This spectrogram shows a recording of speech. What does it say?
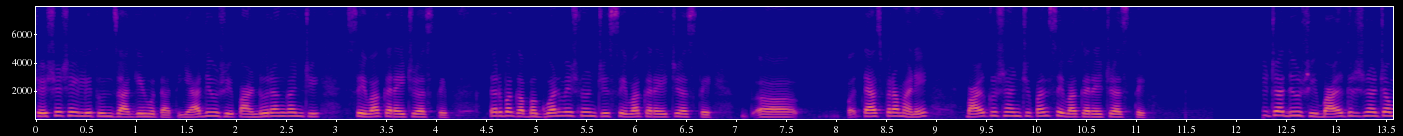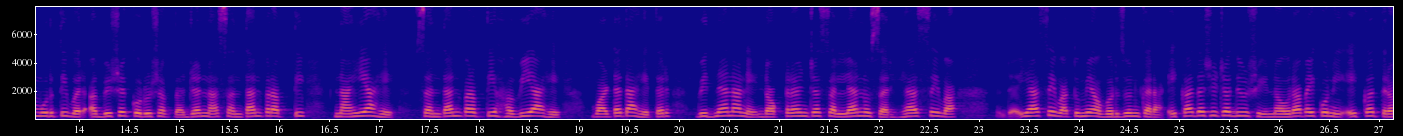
शेषशैलीतून जागे होतात. या दिवशी पांडुरंगांची सेवा करायची असते. तर बघा भगवान विष्णूंची सेवा करायची असते. त्याचप्रमाणे बाळकृष्णांची पण सेवा करायची असते. च्या दिवशी बाळकृष्णाच्या मूर्तीवर अभिषेक करू शकता ज्यांना संतान प्राप्ती नाही आहे. संतान प्राप्ती हवी आहे वाटत आहे. तर विज्ञानाने डॉक्टरांच्या सल्ल्यानुसार ह्या सेवा ह्या सेवा तुम्ही आवर्जून करा. एकादशीच्या दिवशी नवरा बायकोनी एकत्र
